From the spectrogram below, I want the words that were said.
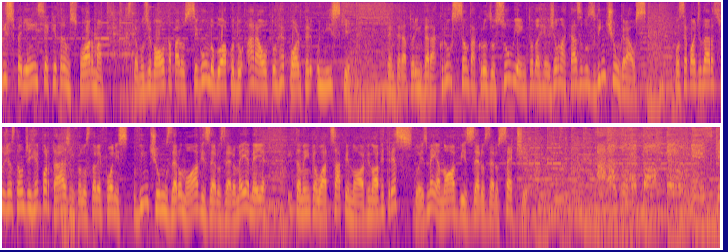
Experiência que transforma. Estamos de volta para o segundo bloco do Arauto Repórter Unisque. Temperatura em Veracruz, Santa Cruz do Sul e em toda a região na casa dos 21 graus. Você pode dar sugestão de reportagem pelos telefones 2109-0066 e também pelo WhatsApp 993-269-007. Repórter Unisque.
